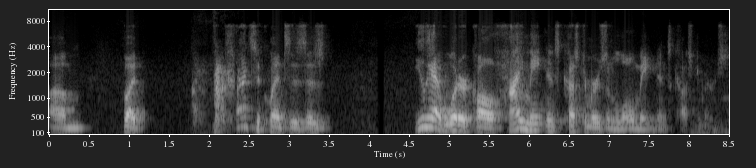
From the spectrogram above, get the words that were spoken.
um, but the consequences is you have what are called high maintenance customers and low maintenance customers.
